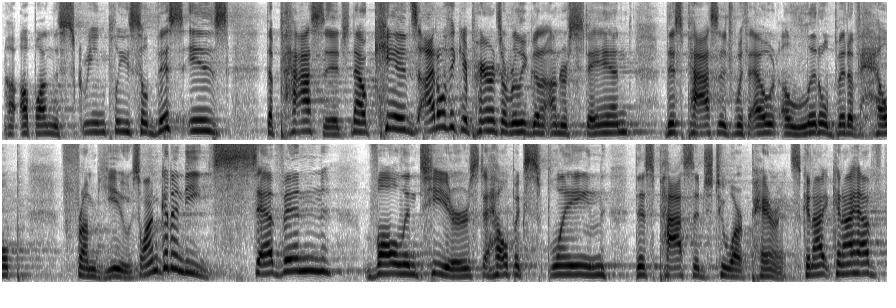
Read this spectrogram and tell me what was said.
uh, up on the screen, please? So, this is the passage. Now, kids, I don't think your parents are really going to understand this passage without a little bit of help from you. So I'm going to need seven volunteers to help explain this passage to our parents. Can I, can I have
